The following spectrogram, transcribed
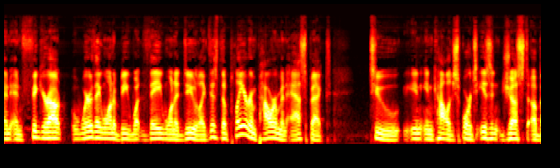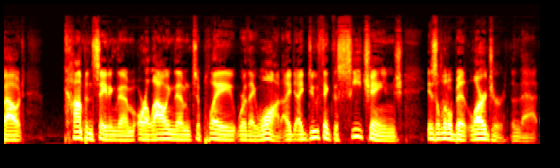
and and figure out where they want to be, what they want to do. Like this, the player empowerment aspect to in, in college sports isn't just about compensating them or allowing them to play where they want. I, I do think the sea change is a little bit larger than that.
